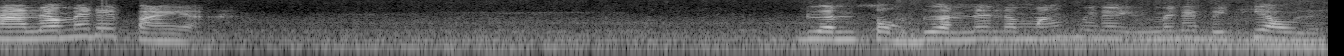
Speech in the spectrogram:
นานแล้วไม่ได้ไปอะ่ะ เดือนส่งเดือนได้แล้วมั้งไม่ได้ไม่ได้ไปเที่ยวเลย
